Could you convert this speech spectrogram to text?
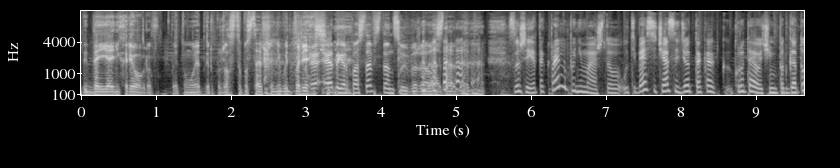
Да и я не хореограф, поэтому, Эдгар, пожалуйста, поставь что-нибудь Э, полегче. Эдгар, поставь станцуй, пожалуйста. да, да, да. Слушай, я так правильно понимаю, что у тебя сейчас идет такая крутая очень подготовка,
